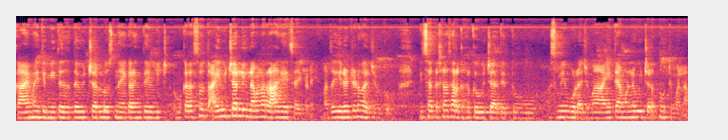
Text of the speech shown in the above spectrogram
काय माहिती मी त्याचं तर विचारलोच नाही कारण ते विच असं कसं होतं आई विचारली ना मला राग यायचा इकडे. माझं इरिटेड व्हायची मी खूप. मी सा कशाला सारखं सारखं विचारते तू? असं मी बोलायचे. मग आई त्यामुळे विचारत नव्हती मला.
